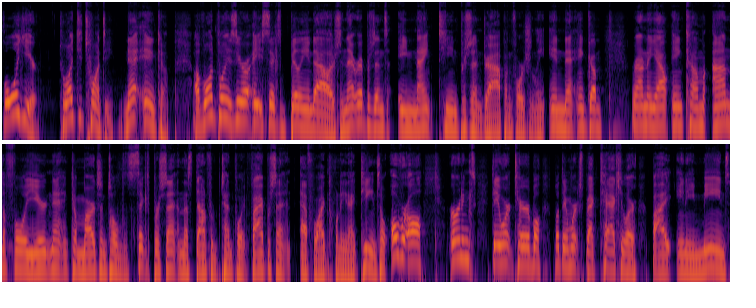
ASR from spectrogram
full year 2020 net income of $1.086 billion, and that represents a 19% drop, unfortunately, in net income. Rounding out income on the full year, net income margin totaled 6%, and that's down from 10.5% in FY 2019. So overall, earnings, they weren't terrible, but they weren't spectacular by any means.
